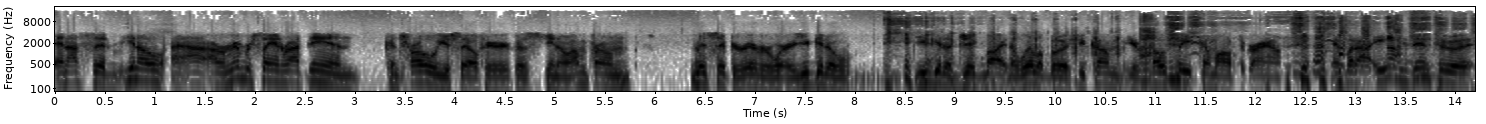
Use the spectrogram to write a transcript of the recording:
and I said, you know, I, I remember saying right then, control yourself here, because you know I'm from Mississippi River where you get a you get a jig bite in a willow bush, you come your both feet come off the ground. And but I eased into it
